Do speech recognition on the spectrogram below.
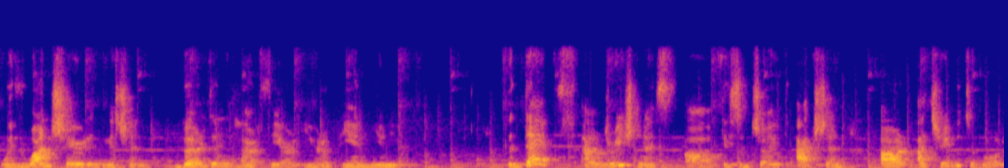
with one shared mission, building a healthier European Union. The depth and richness of this joint action are attributable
